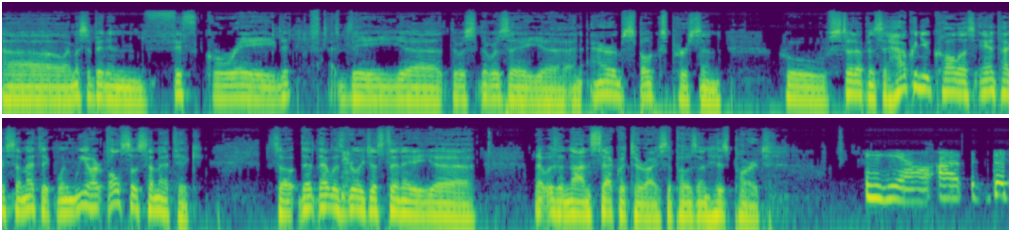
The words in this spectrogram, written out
Uh, I must have been in fifth grade. The uh, there was there was a uh, an Arab spokesperson who stood up and said, "How can you call us anti-Semitic when we are also Semitic?" So that that was really just in a uh, that was a non sequitur, I suppose, on his part. Yeah, uh, the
